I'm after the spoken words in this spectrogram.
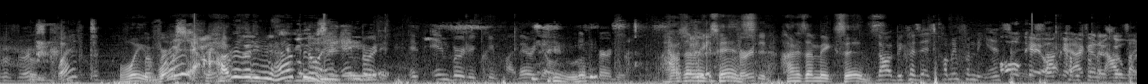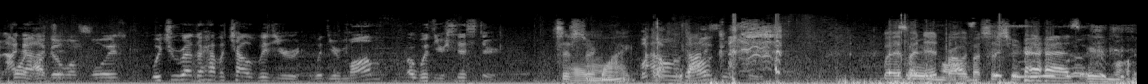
Reverse. What? Wait, Reverse what? How did that even happen? No, an inverted, an inverted cream pie. There we go. Inverted. How does that make sense? inverted. How does that make sense? No, because it's coming from the inside. Okay, it's not okay, I got a an good one. I got a good object. one, boys. Would you rather have a child with your with your mom or with your sister? Sister. Oh my. What I the don't got a fuck? But if I did, Mom. probably my sister. Yes, or mom.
